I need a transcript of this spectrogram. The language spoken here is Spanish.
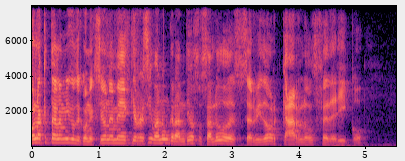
Hola, ¿qué tal amigos de Conexión MX? Reciban un grandioso saludo de su servidor Carlos Federico.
